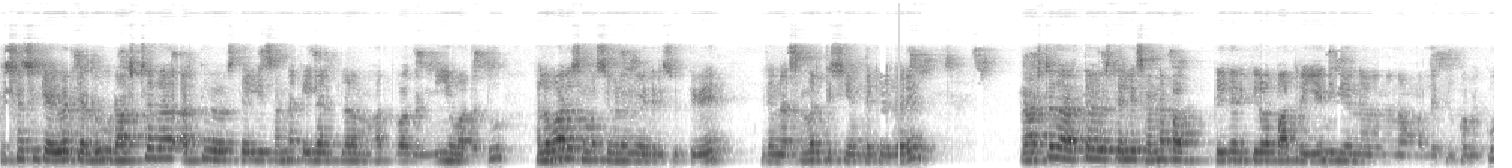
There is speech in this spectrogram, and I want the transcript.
ಪ್ರಶ್ನೆ ಸಂಖ್ಯೆ ಐವತ್ತೆರಡು, ರಾಷ್ಟ್ರದ ಅರ್ಥವ್ಯವಸ್ಥೆಯಲ್ಲಿ ಸಣ್ಣ ಕೈಗಾರಿಕೆಗಳ ಮಹತ್ವ ಗಣನೀಯವಾದದ್ದು ಹಲವಾರು ಸಮಸ್ಯೆಗಳನ್ನು ಎದುರಿಸುತ್ತಿವೆ. ಇದನ್ನ ಸಮರ್ಥಿಸಿ ಅಂತ ಕೇಳಿದರೆ, ರಾಷ್ಟ್ರದ ಅರ್ಥವ್ಯವಸ್ಥೆಯಲ್ಲಿ ಸಣ್ಣ ಪಾ, ಕೈಗಾರಿಕೆಗಳ ಪಾತ್ರ ಏನಿದೆ ಅನ್ನೋದನ್ನ ನಾವು ಮೊದಲೇ ತಿಳ್ಕೋಬೇಕು.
